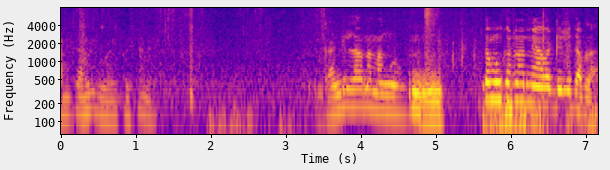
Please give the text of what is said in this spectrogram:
आणि चांगली गोळ आहे कृष्ण आहे. लाव ना मागून. दमून करणार मी आवाज दिलीच आपला.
